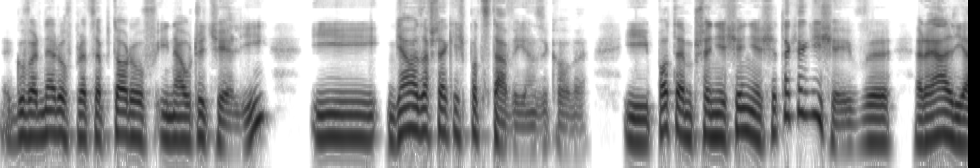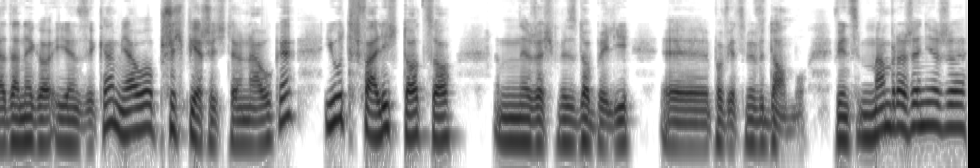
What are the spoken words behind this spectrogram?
guwernerów, preceptorów i nauczycieli i miała zawsze jakieś podstawy językowe. I potem przeniesienie się, tak jak dzisiaj, w realia danego języka miało przyspieszyć tę naukę i utrwalić to, co mm, żeśmy zdobyli powiedzmy w domu. Więc mam wrażenie, że,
